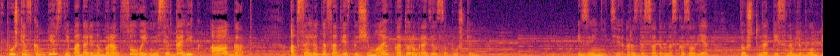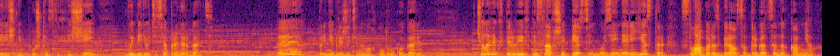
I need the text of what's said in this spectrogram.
В пушкинском перстне, подаренном Воронцовой, не сердолик, а агат, абсолютно соответствующий маю, в котором родился Пушкин». «Извините», — раздосадованно сказал я, — «то, что написано в любом перечне пушкинских вещей, вы беретесь опровергать». «Э!» – пренебрежительно махнул рукой Гарин. Человек, впервые вписавший перстень в музейный реестр, слабо разбирался в драгоценных камнях.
